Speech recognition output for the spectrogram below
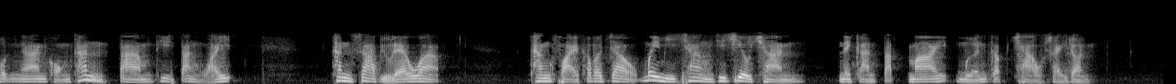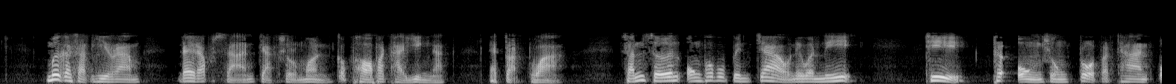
คนงานของท่านตามที่ตั้งไว้ ท่านทราบอยู่แล้วว่า ทางฝ่ายข้าพเจ้าไม่มีช่างที่เชี่ยวชาญในการตัดไม้เหมือนกับชาวไซดอน เมื่อกษัตริย์ฮีรามได้รับสารจากโซโลมอนก็พอพระทัยยิ่งนัก และตรัสว่าสรรเสริญองค์พระผู้เป็นเจ้าในวันนี้ที่ พระองค์ทรงโปรดประทานโอ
